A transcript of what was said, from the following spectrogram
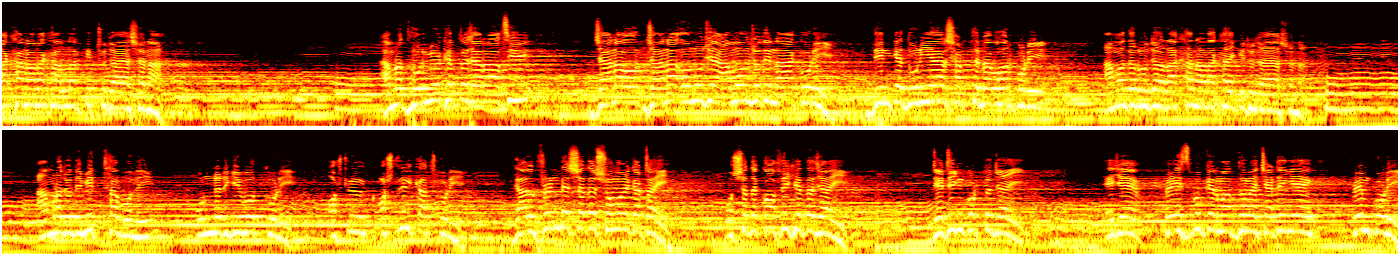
রাখা না রাখা আল্লাহর কিচ্ছু যায় আসে না। আমরা ধর্মীয় ক্ষেত্রে যারা আছি, জানা জানা অনুযায়ী আমল যদি না করি দিনকে দুনিয়ার স্বার্থে ব্যবহার করি, আমাদের রোজা রাখা না রাখায় কিছু যায় আসে না আমরা যদি মিথ্যা বলি, অন্যের গিবোধ করি, অশ্লীল অশ্লীল কাজ করি, গার্লফ্রেন্ডের সাথে সময় কাটাই, ওর সাথে কফি খেতে যাই, ডেটিং করতে যাই, এই যে ফেসবুকের মাধ্যমে চ্যাটিংয়ে প্রেম করি,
